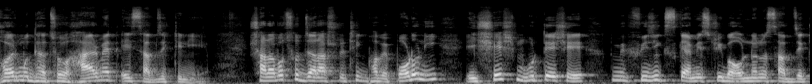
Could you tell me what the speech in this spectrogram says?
ভয়ের মধ্যে আছো হায়ার ম্যাথ এই সাবজেক্টটি নিয়ে। সারা বছর যারা আসলে ঠিকভাবে পড়োনি, এই শেষ মুহূর্তে এসে তুমি ফিজিক্স কেমিস্ট্রি বা অন্যান্য সাবজেক্ট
